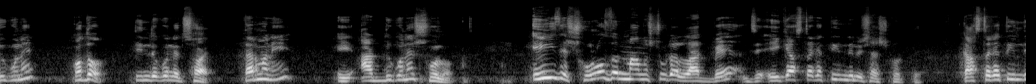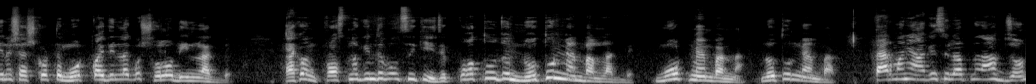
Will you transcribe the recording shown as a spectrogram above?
দুগুণে কত? তিন দুগুণে ছয়। তার মানে এই আট দুগুণে ষোলো। এই যে ষোলো জন মানুষ লাগবে যে এই কাজটাকে তিন দিনে শেষ করতে। কাজটাকে তিন দিনে শেষ করতে মোট কয়দিন লাগবে? ষোলো দিন লাগবে। এখন প্রশ্ন কিন্তু বলছি কি যে কতজন নতুন মেম্বার লাগবে? মোট মেম্বার না, নতুন মেম্বার তার মানে আগে ছিল আপনার আটজন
